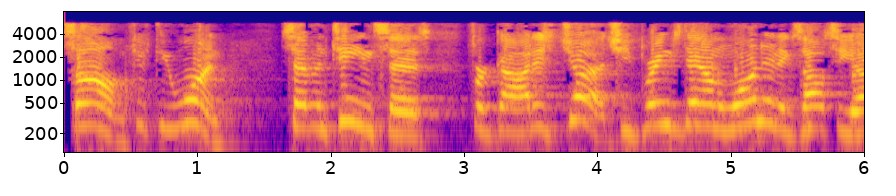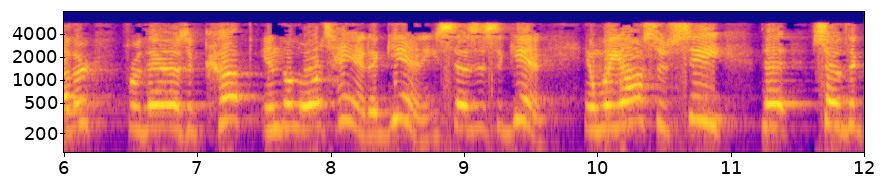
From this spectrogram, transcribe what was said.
Psalm 51, 17 says, For God is judge. He brings down one and exalts the other, for there is a cup in the Lord's hand. Again, he says this again. And we also see that, so the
